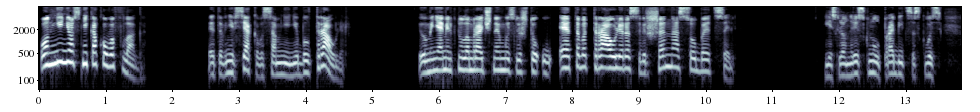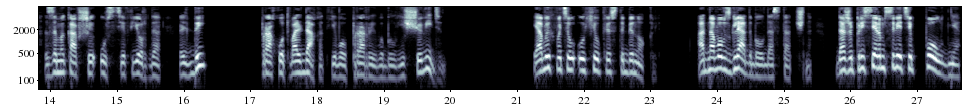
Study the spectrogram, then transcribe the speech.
Он не нес никакого флага. Это, вне всякого сомнения, был траулер. И у меня мелькнула мрачная мысль, что у этого траулера совершенно особая цель. Если он рискнул пробиться сквозь замыкавшие устья фьорда льды, проход во льдах от его прорыва был еще виден. Я выхватил у Хилкреста бинокль. Одного взгляда было достаточно. Даже при сером свете полдня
